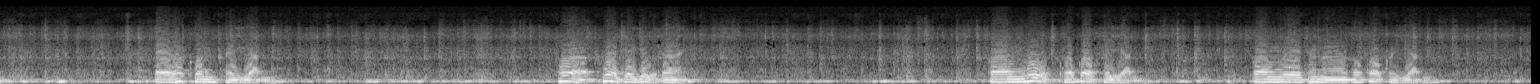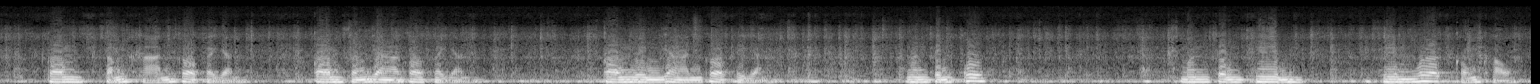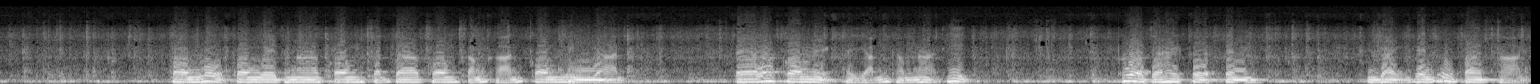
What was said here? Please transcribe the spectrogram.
แต่ละคนขยัน เพื่อเพื่อจะอยู่ได้ กองลูกเขาก็ขยัน กองเวทนาเขาก็ขยัน กองสังขารก็ขยัน กองสัญญาก็ขยัน กองวิญญาณก็ขยัน มันเป็นกุ๊กมันเป็นทีม ทีมเวิร์กของเขา กองโลกกองเวทนากองสัญญากองสังขารกองวิญญาณ แต่ละกองเนี่ยขยันทำหน้าที่ เพื่อจะให้เกิดเป็นใหญ่เป็นอุปาทาน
